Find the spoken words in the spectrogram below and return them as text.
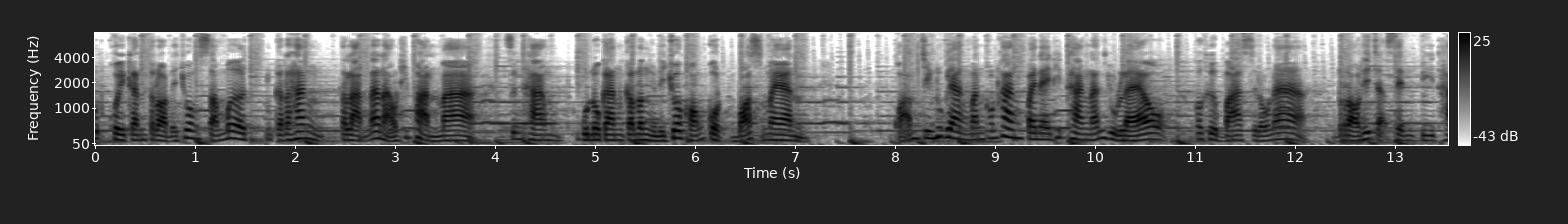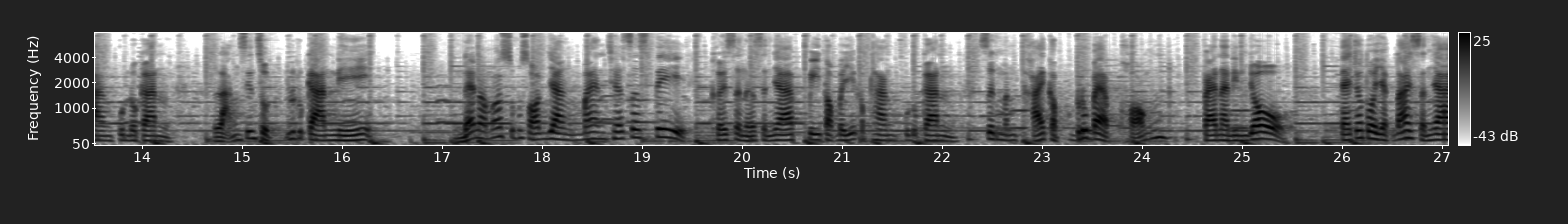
พูดคุยกันตลอดในช่วงซัมเมอร์จนกระทั่งตลาดหน้าหนาวที่ผ่านมา ซึ่งทางกุนโดกันกำลังอยู่ในช่วงของกฎบอสแมนความจริงทุกอย่างมันค่อนข้างไปในทิศทางนั้นอยู่แล้ว ก็คือบาร์เซโลนารอที่จะเซ็นฟรีทางกุนโดกัน หลังสิ้นสุดฤดูกาลนี้ แน่นอนว่าสโมสรอย่างแมนเชสเตอร์ซิตี้เคยเสนอสัญญาปีต่อไปยกับทางกุนโดกัน ซึ่งมันคล้ายกับรูปแบบของแฟนาดินโยแต่เจ้าตัวอยากได้สัญญา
